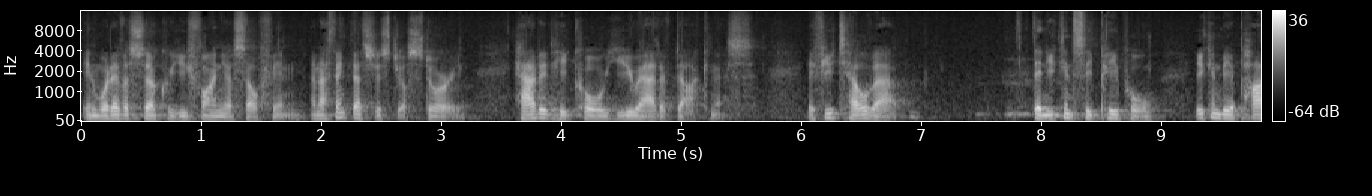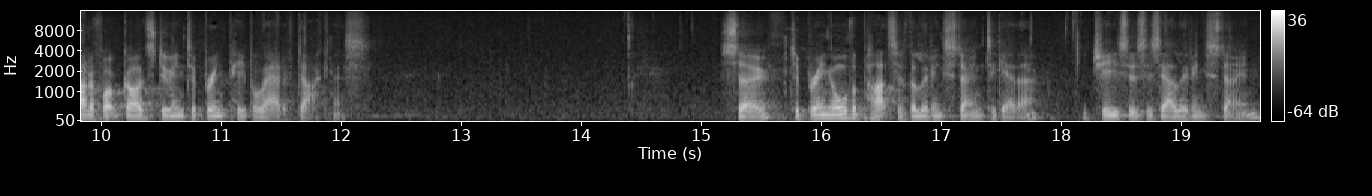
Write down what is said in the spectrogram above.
in whatever circle you find yourself in. And I think that's just your story. How did he call you out of darkness? If you tell that, then you can see people, you can be a part of what God's doing to bring people out of darkness. So, to bring all the parts of the living stone together, Jesus is our living stone,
